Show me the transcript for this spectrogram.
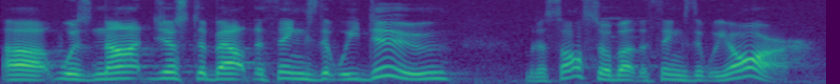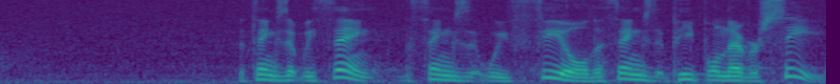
uh, was not just about the things that we do, but it's also about the things that we are, the things that we think, the things that we feel, the things that people never see.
